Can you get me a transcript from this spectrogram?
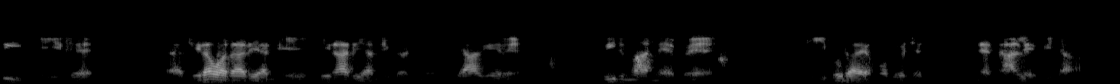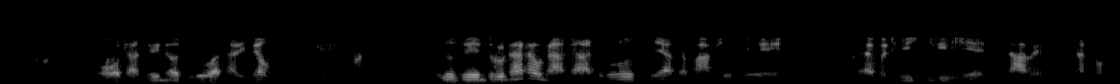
သိနေတဲ့အဲထေရဝါဒတွေကနေထေရတွေကနေပြီးတော့ညွှန်ကြားခဲ့တဲ့ဝိဓမနဲ့ပဲ ဒီဘုရားရဲ့ဟောပြောချက်တွေကိုနဲ့နားလည်ပြီးကြတာပေါ့ဗျာ။ဟောဒါဆိုရင်တော့ သူတို့က ဒါတွေပြောက်တယ်ပဲ။သူတို့ဆိုရင်သူတို့နားထောင်တာက သူတို့ဆရာသမားဖြစ်တဲ့အဲမထေရကြီးတွေရဲ့နားပဲ သူတို့နားထောင်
